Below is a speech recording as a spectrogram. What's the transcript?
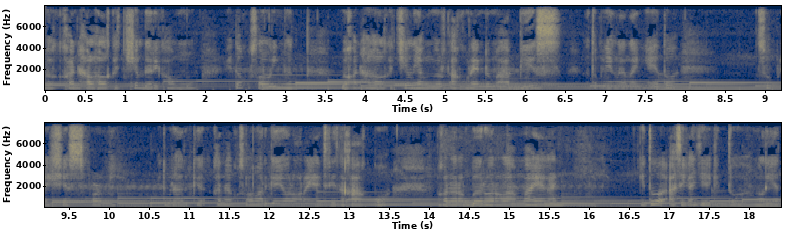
Bahkan hal-hal kecil dari kamu itu aku selalu ingat. Bahkan hal-hal kecil yang menurut aku random abis ataupun yang lain-lainnya itu so precious for me. Itu berharga karena aku selalu menghargai orang-orang yang cerita ke aku. Bahkan orang baru orang lama ya kan itu asik aja gitu ngelihat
